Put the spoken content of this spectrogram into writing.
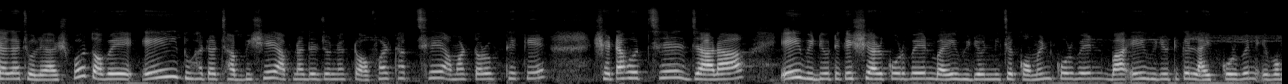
জায়গায় চলে আসব। তবে এই দু হাজার ছাব্বিশে আপনাদের জন্য একটা অফার থাকছে আমার তরফ থেকে। সেটা হচ্ছে যারা এই ভিডিওটিকে শেয়ার করবেন বা এই ভিডিওর নিচে কমেন্ট করবেন বা এই ভিডিওটিকে লাইক করবেন এবং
